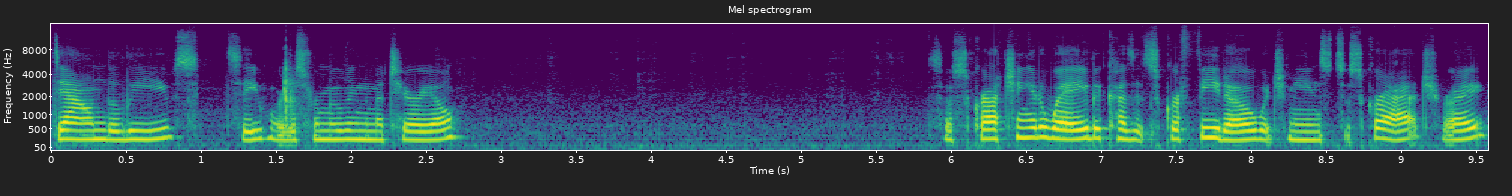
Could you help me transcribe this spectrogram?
down the leaves. See, we're just removing the material. So scratching it away because it's sgraffito, which means to scratch, right?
